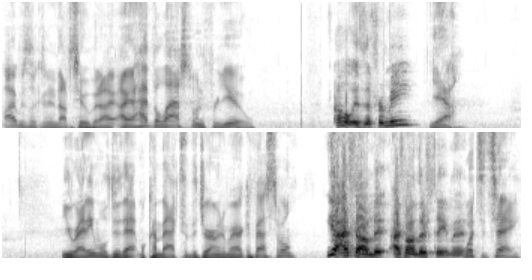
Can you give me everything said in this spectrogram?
I was looking it up too, but I, I had the last one for you. Oh, is it for me? Yeah. You ready? We'll do that. and We'll come back to the German American Festival. Yeah, I found it. I found their statement. What's it say?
